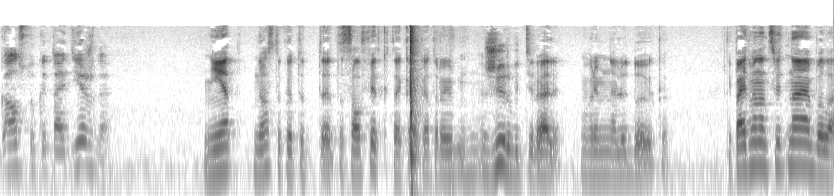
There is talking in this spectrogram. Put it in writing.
Галстук это одежда. Нет, галстук это, это салфетка такая, которой жир вытирали во времена Людовика. И поэтому она цветная была,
